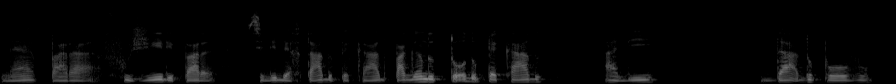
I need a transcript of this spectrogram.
né, para fugir e para se libertar do pecado, pagando todo o pecado ali da, do povo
